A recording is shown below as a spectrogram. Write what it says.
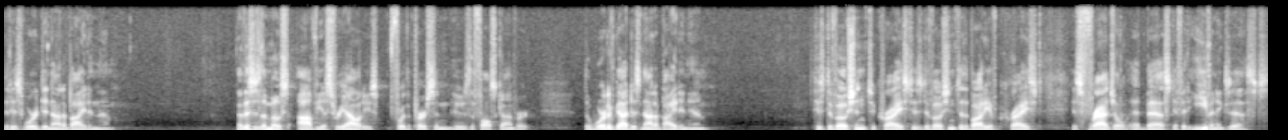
that his word did not abide in them. Now, this is the most obvious realities for the person who is the false convert. The word of God does not abide in him. His devotion to Christ, his devotion to the body of Christ, is fragile at best, if it even exists.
